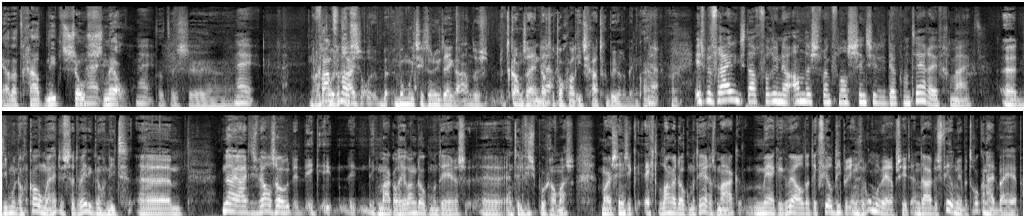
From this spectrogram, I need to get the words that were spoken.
ja, dat gaat niet zo nee, snel. Nee. Dat is... nee. Maar Frank de Rode bemoeit zich er nu tegenaan. Dus het kan zijn dat ja. er toch wel iets gaat gebeuren binnenkort. Ja. Is Bevrijdingsdag voor u nou anders, Frank van ons, sinds u die documentaire heeft gemaakt? Uh, die moet nog komen, hè, dus dat weet ik nog niet. Uh, nou ja, het is wel zo. Ik, ik, ik maak al heel lang documentaires uh, en televisieprogramma's. Maar sinds ik echt lange documentaires maak... merk ik wel dat ik veel dieper in zo'n onderwerp zit... en daar dus veel meer betrokkenheid bij heb.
